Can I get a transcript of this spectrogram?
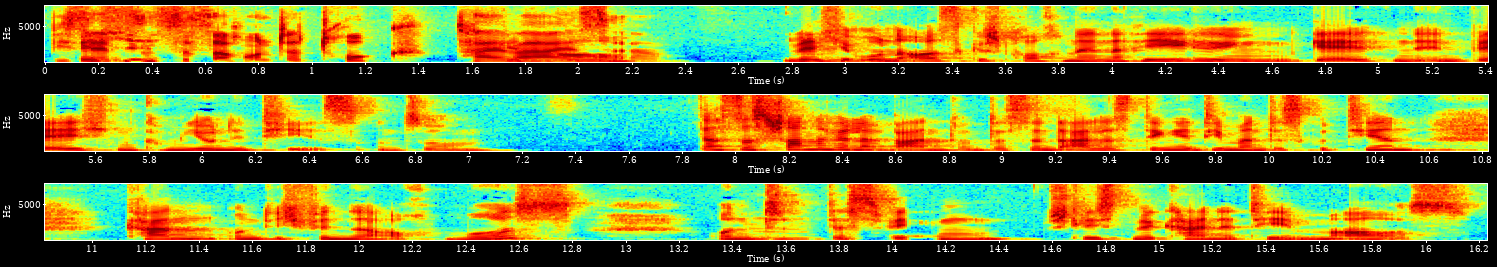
wie setzt uns das auch unter Druck teilweise? Genau, welche unausgesprochenen Regeln gelten in welchen Communities und so. Das ist schon relevant und das sind alles Dinge, die man diskutieren kann und ich finde auch muss. Und mhm. deswegen schließen wir keine Themen aus.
